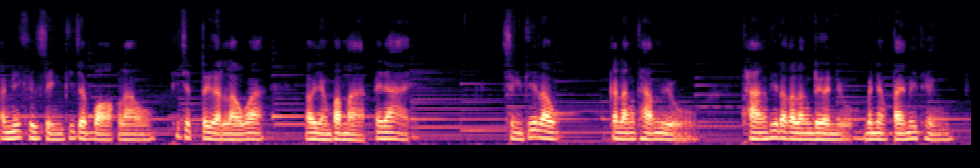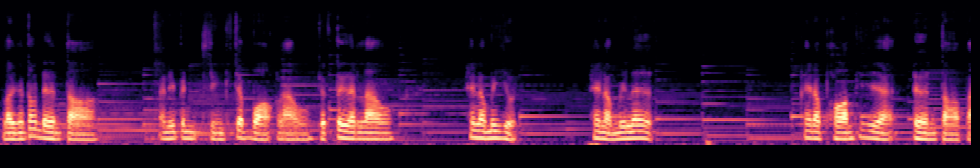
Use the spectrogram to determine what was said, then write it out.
อันนี้คือสิ่งที่จะบอกเราที่จะเตือนเราว่าเรายัางประมาทไม่ได้ สิ่งที่เรากำลังทำอยู่ ทางที่เรากำลังเดินอยู่ มันยังไปไม่ถึง เรายังต้องเดินต่อ อันนี้เป็นสิ่งที่จะบอกเราจะเตือนเรา ให้เราไม่หยุด ให้เราไม่เลิก ให้เราพร้อมที่จะเดินต่อไป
